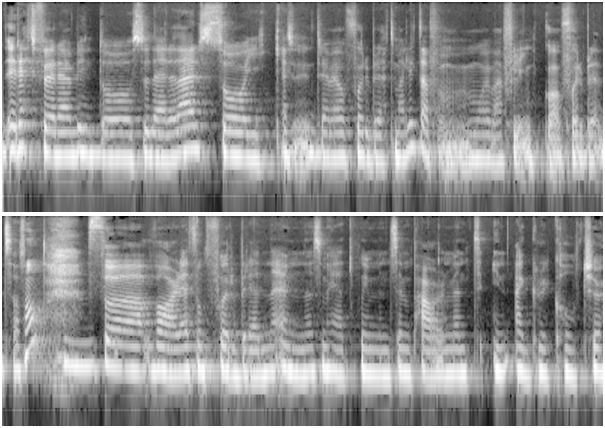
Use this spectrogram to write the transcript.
Rett før jeg begynte å studere der, så gikk, jeg drev jeg og forberedte meg litt. Da, for man må jo være flink og forberede seg sånn. sånn. Så var det et sånt forberedende emne som het Women's Empowerment in Agriculture.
